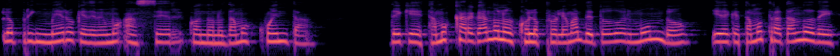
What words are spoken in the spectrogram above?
lo primero que debemos hacer cuando nos damos cuenta de que estamos cargándonos con los problemas de todo el mundo y de que estamos tratando de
